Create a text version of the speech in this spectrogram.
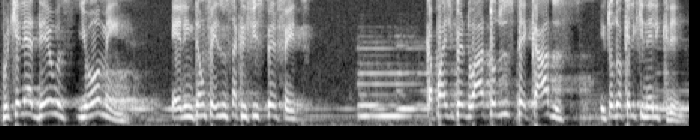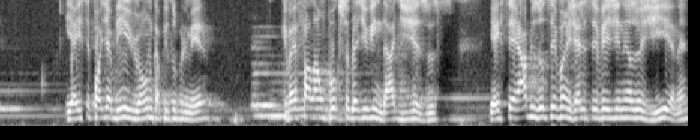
Porque ele é Deus e homem, ele então fez um sacrifício perfeito, capaz de perdoar todos os pecados e todo aquele que nele crê. E aí você pode abrir em João no capítulo 1, que vai falar um pouco sobre a divindade de Jesus. E aí você abre os outros evangelhos, você vê genealogia, né?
